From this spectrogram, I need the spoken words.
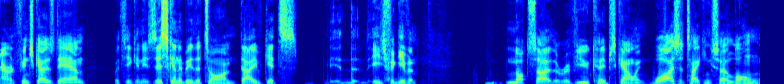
Aaron Finch goes down. We're thinking, is this going to be the time Dave gets? He's forgiven. Not so. The review keeps going. Why is it taking so long?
